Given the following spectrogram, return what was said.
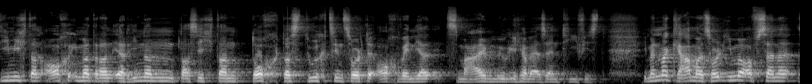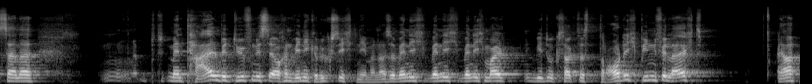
die mich dann auch immer daran erinnern, dass ich dann doch das durchziehen sollte, auch wenn jetzt mal möglicherweise ein Tief ist. Ich meine, mal klar, man soll immer auf seine, seine mm, mentalen Bedürfnisse auch ein wenig Rücksicht nehmen. Also wenn ich, wenn ich, wenn ich mal, wie du gesagt hast, traurig bin vielleicht, ja,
